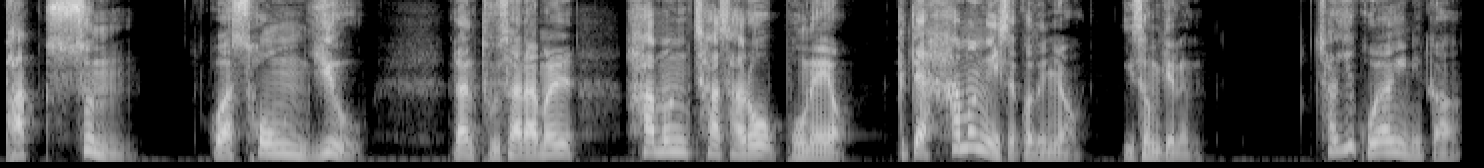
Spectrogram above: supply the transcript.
박순과 송유란 두 사람을 함흥차사로 보내요. 그때 함흥에 있었거든요. 이성계는. 자기 고향이니까.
